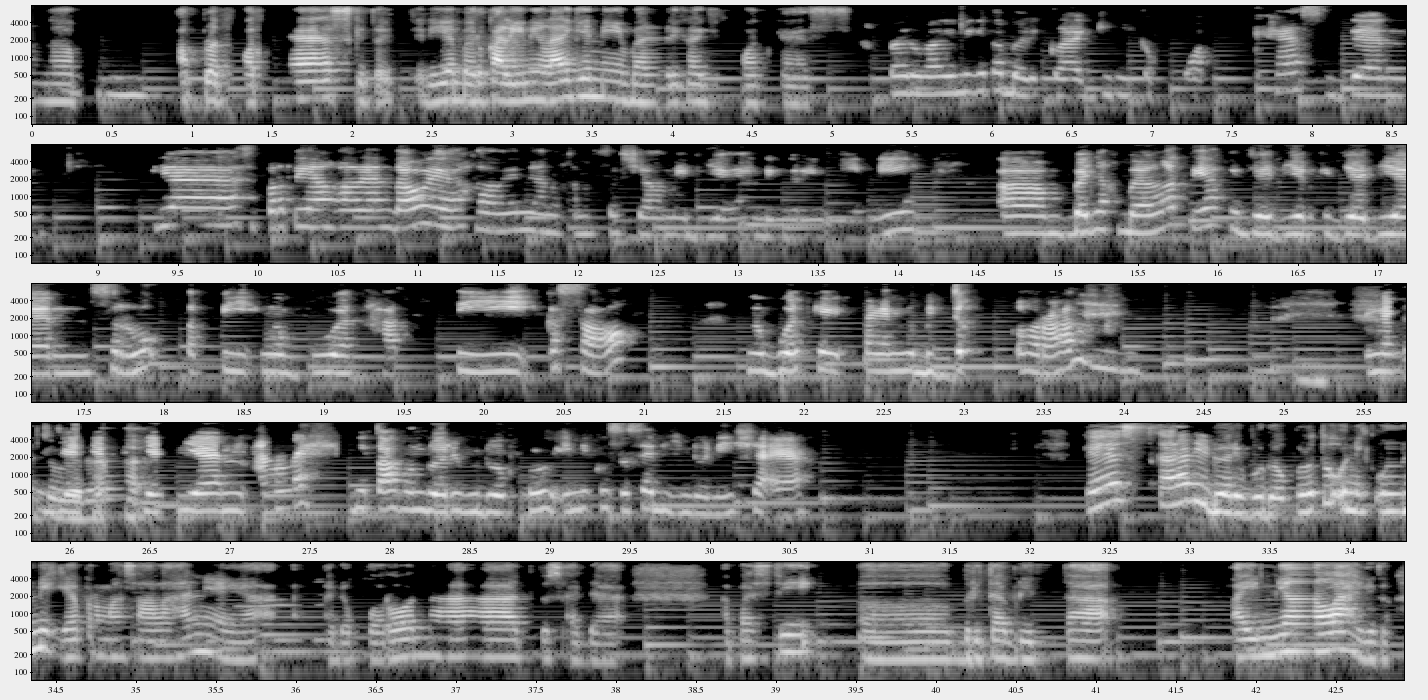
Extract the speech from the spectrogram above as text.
nge-upload podcast gitu. Jadi ya baru kali ini lagi nih balik lagi ke podcast. Baru kali ini kita balik lagi nih ke podcast dan ya seperti yang kalian tahu ya kalian yang anak-anak sosial media yang dengerin ini um, banyak banget ya kejadian-kejadian seru tapi ngebuat hati kesel, ngebuat kayak pengen ngebejek orang. dengan kejadian-kejadian aneh di tahun 2020 ini khususnya di Indonesia ya. Kayaknya sekarang di 2020 tuh unik-unik ya permasalahannya ya. Ada corona, terus ada apa sih eh, berita-berita lainnya lah gitu.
